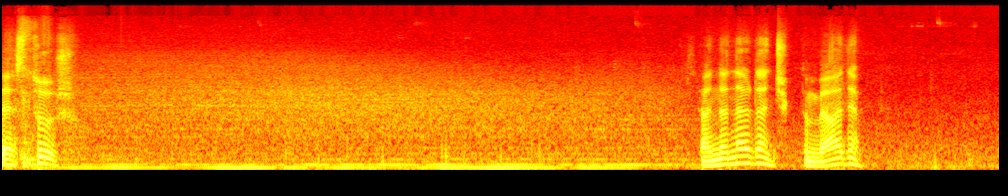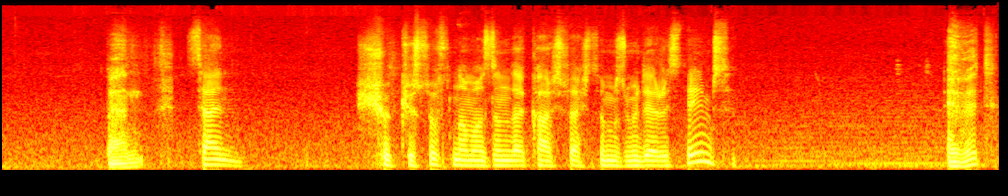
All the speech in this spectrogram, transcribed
Destur. Sen de nereden çıktın be Adem? Ben Sen şu küsuf namazında karşılaştığımız müderris değil misin? evet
